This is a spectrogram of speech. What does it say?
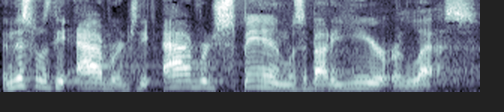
And this was the average. The average span was about a year or less.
